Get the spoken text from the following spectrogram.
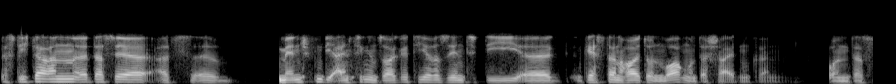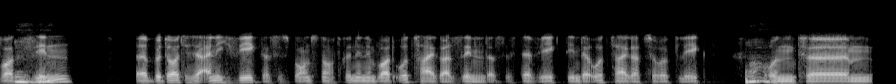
Das liegt daran, äh, dass wir als äh, Menschen die einzigen Säugetiere sind, die äh, gestern, heute und morgen unterscheiden können. Und das Wort mhm. Sinn bedeutet ja eigentlich Weg. Das ist bei uns noch drin in dem Wort Uhrzeigersinn. Das ist der Weg, den der Uhrzeiger zurücklegt. Wow. Und ähm,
